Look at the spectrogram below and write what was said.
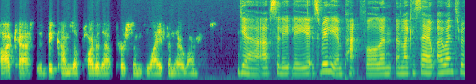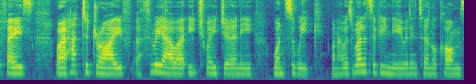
podcast, it becomes a part of that person's life and their learning. Yeah, absolutely. It's really impactful. And, and like I say, I went through a phase where I had to drive a three hour each way journey once a week when I was relatively new in internal comms.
